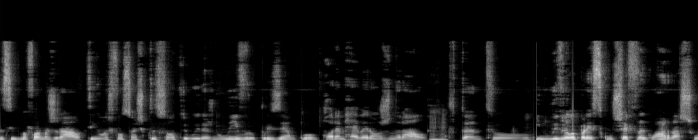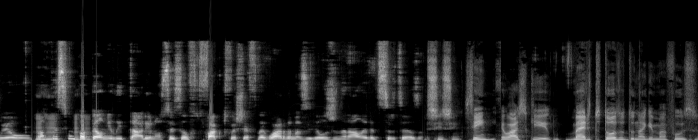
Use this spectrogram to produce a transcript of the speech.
assim de uma forma geral, tinham as funções que lhes são atribuídas no livro, por exemplo. Horemheb era um general. Uhum. Portanto, e no livro ele aparece como chefe da guarda, acho eu. Pronto, Uhum, assim um uhum. papel militar. Eu não sei se ele de facto foi chefe da guarda, mas ele general era de certeza. Sim, sim. Sim, eu acho que o mérito todo do Nagui Mahfouz,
